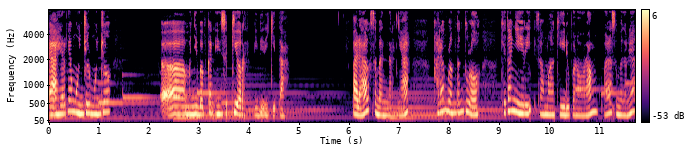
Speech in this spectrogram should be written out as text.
Ya akhirnya muncul-muncul uh, menyebabkan insecure di diri kita. Padahal sebenarnya kadang belum tentu loh kita ngiri sama kehidupan orang, padahal sebenarnya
